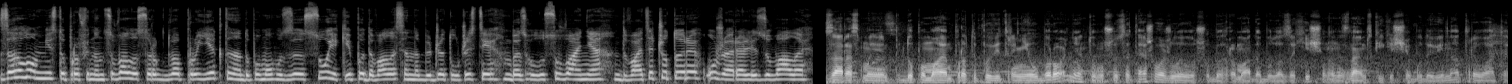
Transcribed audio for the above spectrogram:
Загалом місто профінансувало 42 проєкти на допомогу ЗСУ, які подавалися на бюджет участі без голосування. 24 уже реалізували. Зараз ми допомагаємо протиповітряній обороні, тому що це теж важливо, щоб громада була захищена. Не знаємо, скільки ще буде війна тривати.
